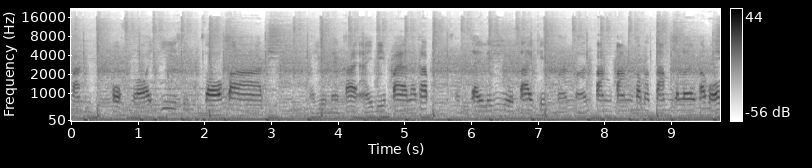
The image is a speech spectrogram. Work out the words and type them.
พันหกร้อยยี่สิบสองบาทมาอยู่ในค่ายไอบีแปนะครับสนใจลิงก์อยู่ใต้คลิปหมันหมันปังปังเข้ามาตำกันเลยครับผม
